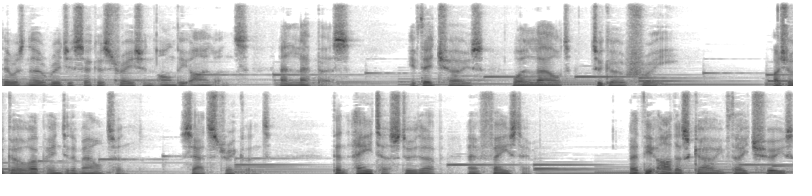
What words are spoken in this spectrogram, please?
there was no rigid sequestration on the islands, and lepers, if they chose, were allowed to go free. I shall go up into the mountain, said Strickland. Then Ata stood up and faced him. Let the others go if they choose,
